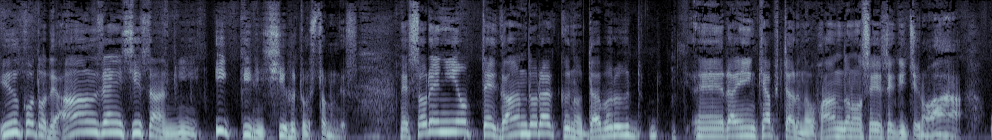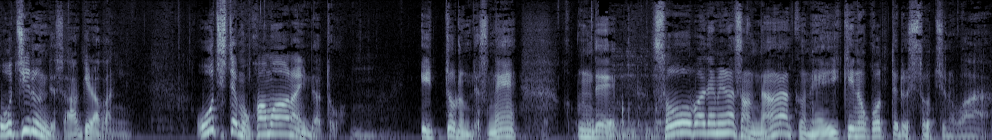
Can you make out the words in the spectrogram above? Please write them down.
いうことで、安全資産に一気にシフトしとるんです。で、それによってガンドラックのダブル、えー、ラインキャピタルのファンドの成績っていうのは、落ちるんです、明らかに。落ちても構わないんだと言っとるんですね。で、相場で皆さん長くね、生き残ってる人っていうのは、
